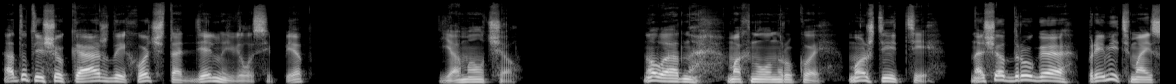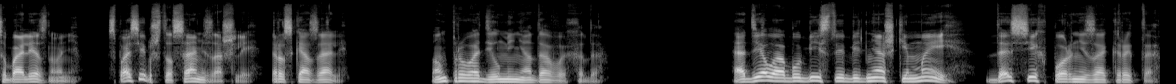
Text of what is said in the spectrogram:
А тут еще каждый хочет отдельный велосипед. Я молчал. «Ну ладно», — махнул он рукой, — «можете идти. Насчет друга примите мои соболезнования. Спасибо, что сами зашли, рассказали». Он проводил меня до выхода. «А дело об убийстве бедняжки Мэй до сих пор не закрыто»,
